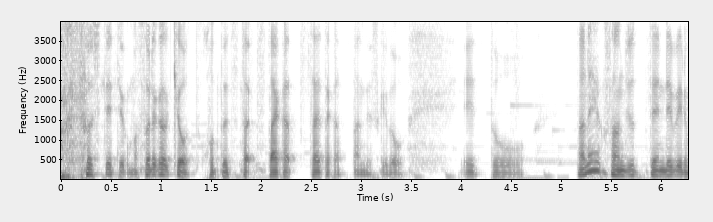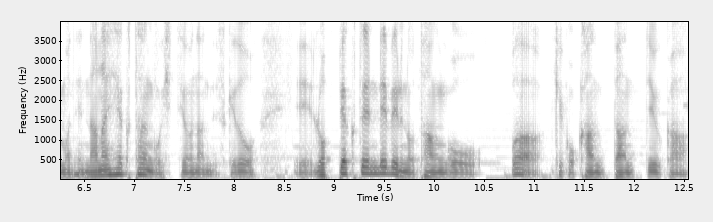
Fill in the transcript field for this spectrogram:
そしてっていうか、まあそれが今日本当に伝えたかったんですけど、えっと、730点レベルまで700単語必要なんですけど、えー600点レベルの単語は結構簡単っていうか、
